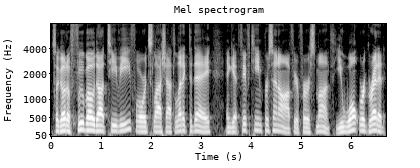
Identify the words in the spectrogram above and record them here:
So go to Fubo.tv forward slash athletic today and get 15% off your first month. You won't regret it.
